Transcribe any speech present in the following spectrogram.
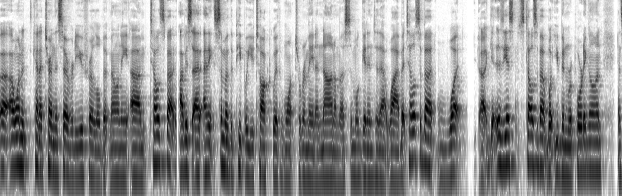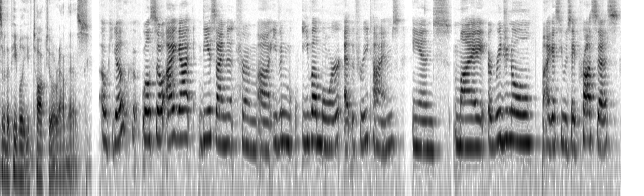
uh, I want to kind of turn this over to you for a little bit, Melanie. Um, tell us about. Obviously, I, I, think some of the people you talked with want to remain anonymous, and we'll get into that why. But tell us about what. Uh, guess tell us about what you've been reporting on and some of the people that you've talked to around this. Okie doke. Well, so I got the assignment from uh, even Eva Moore at the Free Times, and my original, I guess you would say, process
